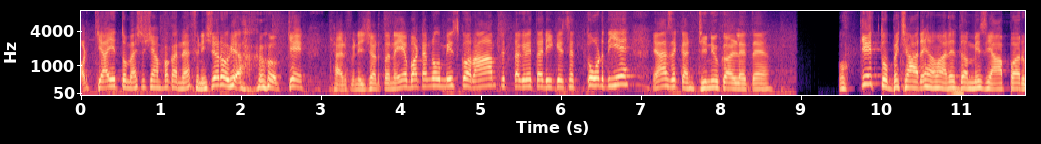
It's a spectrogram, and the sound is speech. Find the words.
और क्या ये तो मैसेज श्याम्पा का नया फिनिशर हो गया? ओके खैर फिनिशर तो नहीं है बट हम लोग मिस को आराम से तगड़े तरीके से तोड़ दिए, यहाँ से कंटिन्यू कर लेते हैं। ओके तो बेचारे हमारे दमिस यहाँ पर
